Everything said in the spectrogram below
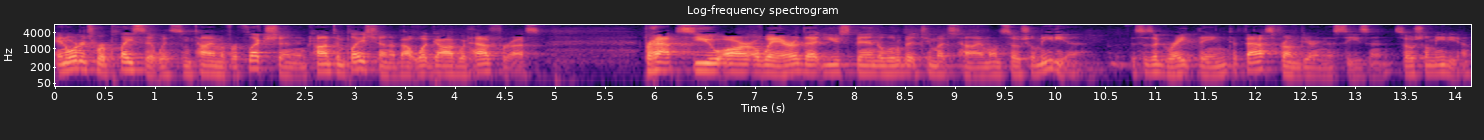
in order to replace it with some time of reflection and contemplation about what God would have for us. Perhaps you are aware that you spend a little bit too much time on social media. This is a great thing to fast from during this season social media.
